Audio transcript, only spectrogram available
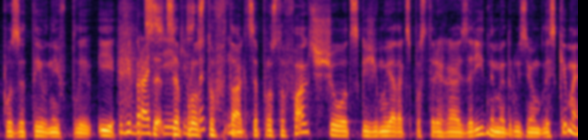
позитивний вплив. І Вібрації це це якісь, просто так? так. Це просто факт, що, от, скажімо, я так спостерігаю за рідними, друзями, близькими.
